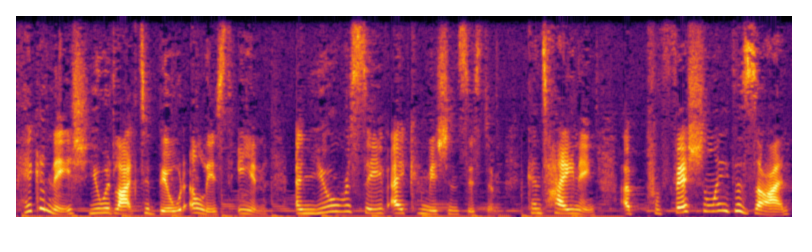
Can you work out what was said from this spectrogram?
pick a niche you would like to build a list in and you'll receive a commission system containing a professionally designed,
